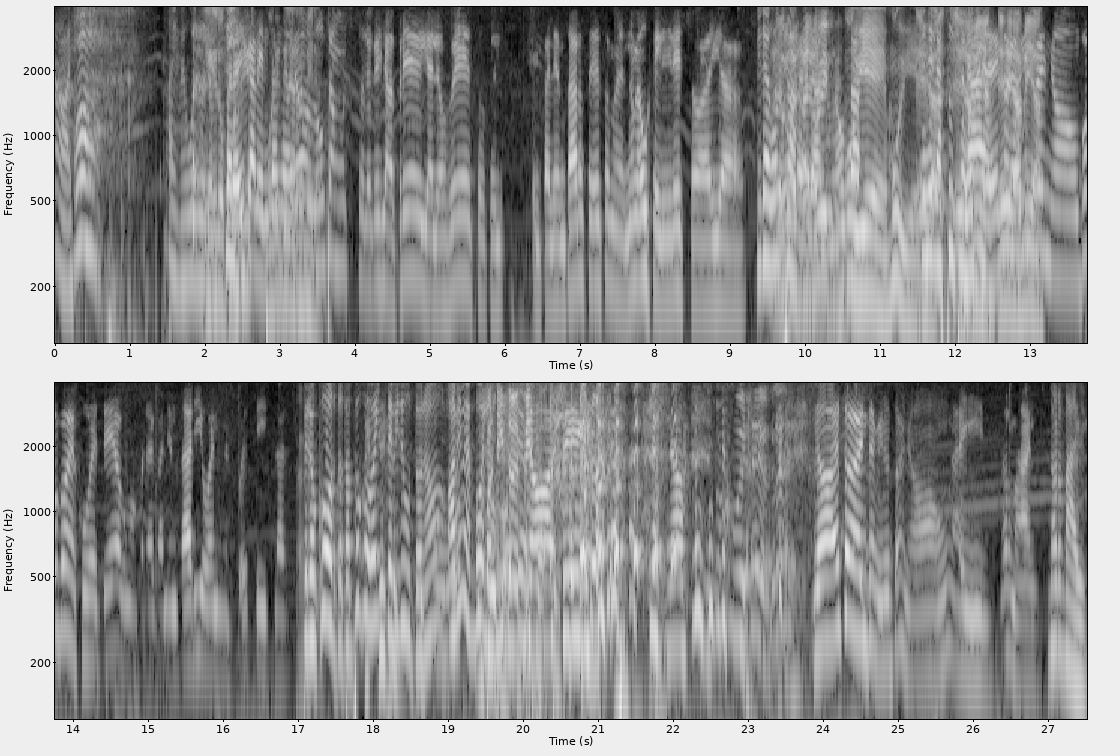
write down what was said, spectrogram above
Ay. Ay, me vuelvo Negro, loca. para ir calentando. No, me gusta mucho lo que es la previa, los besos, el, el calentarse, eso me- no me gusta ir derecho ahí a. Mira, Gonzalo. Muy bien, muy bien. Es de las tuyas, de la es de la con mía. no, un poco de jugueteo como para calentar y bueno, después sí, claro. Pero corto, tampoco 20 minutos, ¿no? A mí me embola. Un patito de. FIFA. No, sí. no, Un jugueteo, claro. no, eso de 20 minutos no, un ahí, normal. Normal.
